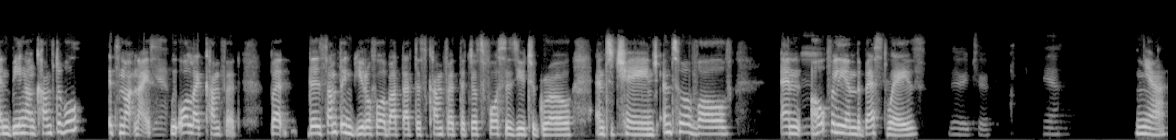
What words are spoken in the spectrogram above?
and being uncomfortable, it's not nice. Yeah. We all like comfort, but there's something beautiful about that discomfort that just forces you to grow and to change and to evolve, and mm. hopefully in the best ways. Very true. Yeah. Yeah.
